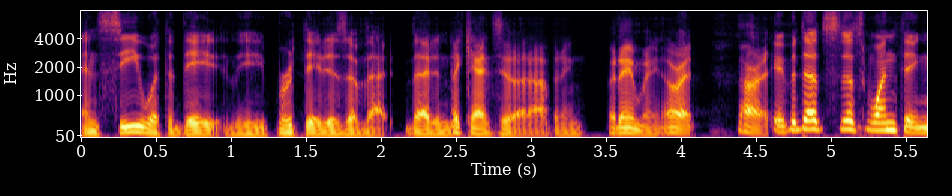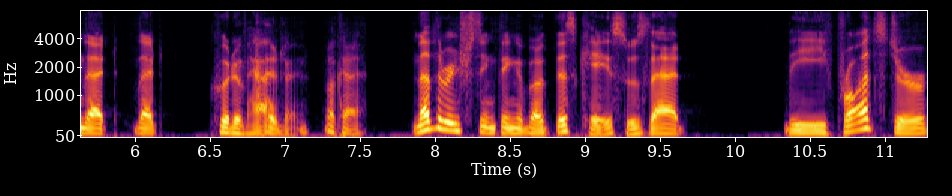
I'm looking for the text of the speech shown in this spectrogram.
and see what the date, the birth date is of that that. In I can't see that happening. But anyway, all right, all right. okay, but that's that's one thing that that could have happened. Okay. Another interesting thing about this case was that the fraudster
